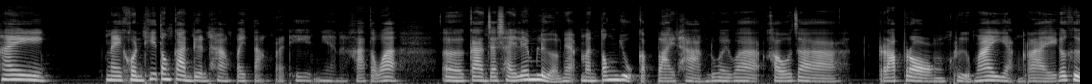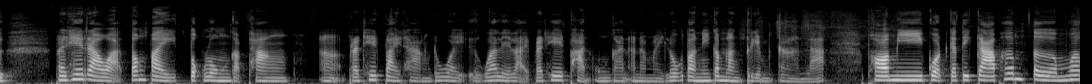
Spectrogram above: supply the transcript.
ให้ในคนที่ต้องการเดินทางไปต่างประเทศเนี่ยนะคะ แต่ว่า การจะใช้เล่มเหลืองเนี่ยมันต้องอยู่กับปลายทางด้วยว่าเขาจะรับรองหรือไม่อย่างไรก็คือ ประเทศเราอะต้องไปตกลงกับทางประเทศปลายทางด้วย หรือว่าหลาย ๆ ประเทศผ่านองค์การอนามัยโลกตอนนี้กำลังเตรียมการละ พอมีกฎกติกาเพิ่มเติมว่า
